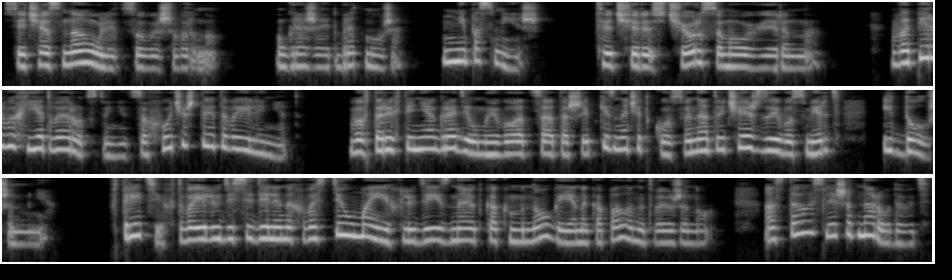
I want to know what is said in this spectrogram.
Сейчас на улицу вышвырну». Угрожает брат мужа. «Не посмеешь». «Ты чересчур самоуверенна». Во-первых, я твоя родственница, хочешь ты этого или нет. Во-вторых, ты не оградил моего отца от ошибки, значит, косвенно отвечаешь за его смерть и должен мне. В-третьих, твои люди сидели на хвосте у моих людей и знают, как много я накопала на твою жену. Осталось лишь обнародовать.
